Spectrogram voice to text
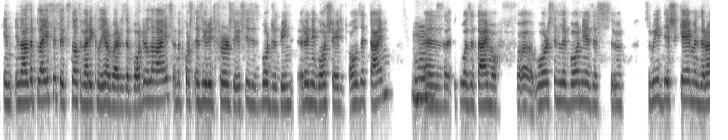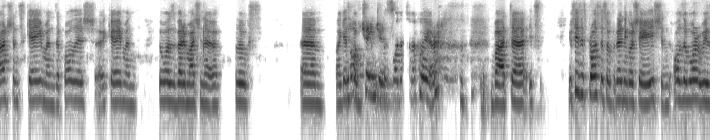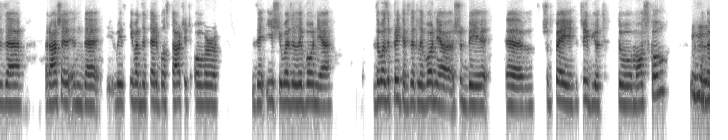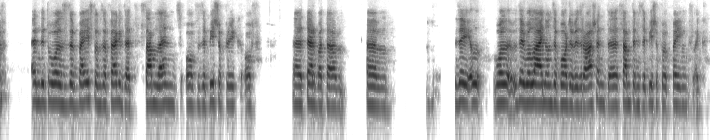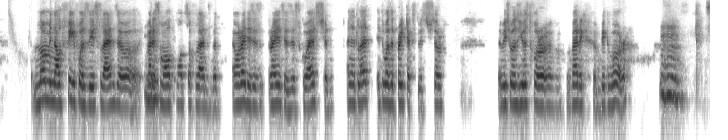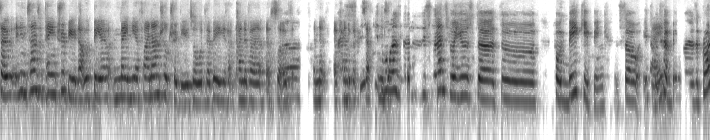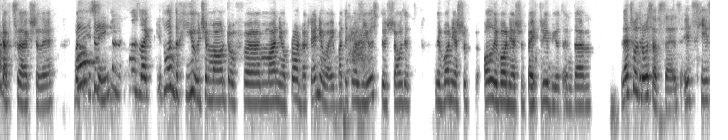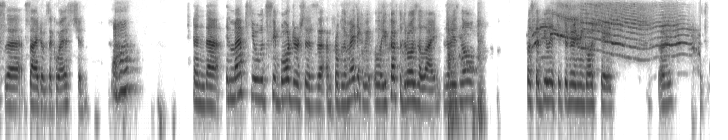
in, in other places, it's not very clear where the border lies. And of course, as you read further, you see this border being renegotiated all the time, mm-hmm. as it was a time of uh, wars in Livonia. The uh, Swedish came and the Russians came and the Polish uh, came, and it was very much in a flux. Um, I guess a lot of changes. Borders were clear, but uh, it's you see this process of renegotiation. All the war with uh, Russia and the, with Ivan the Terrible started over the issue whether Livonia, there was a pretext that Livonia should be um, should pay tribute to Moscow, mm-hmm. and, the, and, it was based on the fact that some lands of the bishopric of uh, Terbata, um, they well they were lying on the border with Russia, and uh, sometimes the bishop were paying like nominal fee for these lands. There were very mm-hmm. small plots of land, but already this raises this question, and it led it was a pretext which of, which was used for a very big war. Mm-hmm. So, in terms of paying tribute, that would be a, mainly a financial tribute, or would there be a kind of a, a sort of uh, a, a, kind of acceptance? It was, uh, these lands were used uh, to for beekeeping, so it right. would have been uh, the products actually. But oh, it, was, it, was like it wasn't a huge amount of uh, money or product anyway but it was used to show that livonia should all livonia should pay tribute. And um, that's what rusov says. It's his uh, side of the question. Uh-huh. and uh, in maps you would see borders as uh, unproblematic. Well, you have to draw the line. There is no possibility to renegotiate sorry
